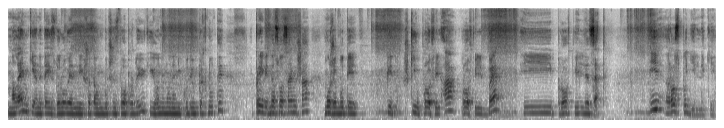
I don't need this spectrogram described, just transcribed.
маленький, а не той здоровенний, що там більшинство продають, його не можна нікуди впихнути. Привід насоса НШ може бути під шків профіль А, профіль Б і профіль Z. І розподільники.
